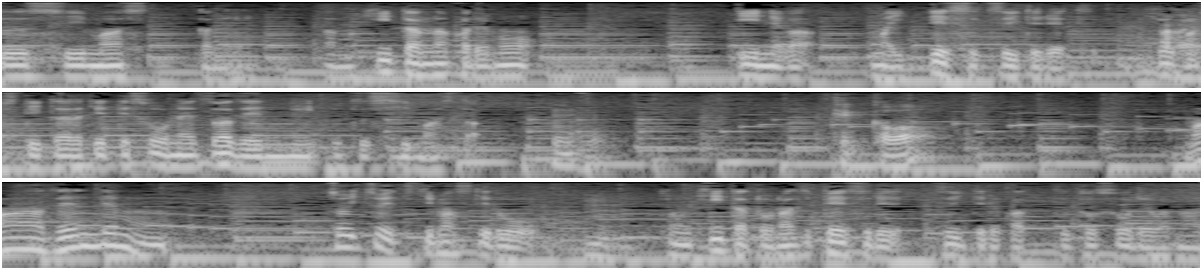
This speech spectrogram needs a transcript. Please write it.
映しましたね。あの、ヒーターの中でも、いいねが、まあ、一定数ついてるやつ、評価していただけてそうなやつは全に移しました。うん結果は？まあ、全でも、ちょいちょいつきますけど、うでもヒーターと同じペースでついてるかっていうとそうではない。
